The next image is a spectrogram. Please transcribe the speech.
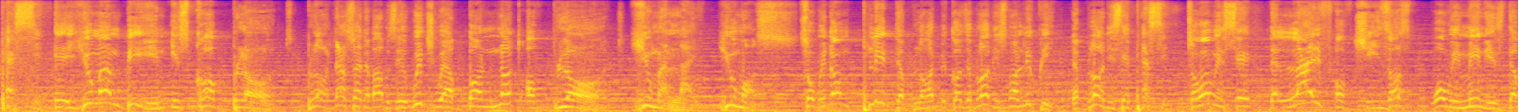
person. A human being is called blood. Blood. That's why the Bible says, which were born not of blood. Human life. Humus. So we don't plead the blood because the blood is not liquid. The blood is a person. So when we say the life of Jesus, what we mean is the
